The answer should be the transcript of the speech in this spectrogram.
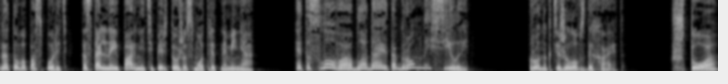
Готова поспорить, остальные парни теперь тоже смотрят на меня. Это слово обладает огромной силой. Ронок тяжело вздыхает. «Что?»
